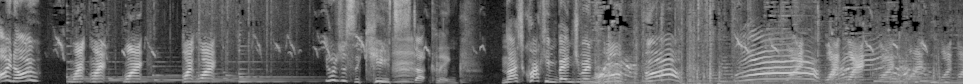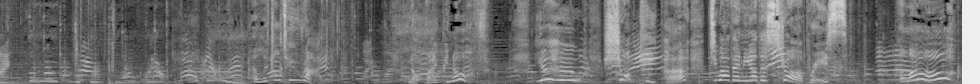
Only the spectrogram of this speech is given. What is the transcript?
I know. Quack, quack, quack, quack, quack. You're just the cutest duckling. Nice quacking, Benjamin. Ah! Ah! Quack, quack, quack, quack, quack, quack. A little too ripe. Not ripe enough. Yoo-hoo! Shopkeeper, do you have any other strawberries? Hello?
